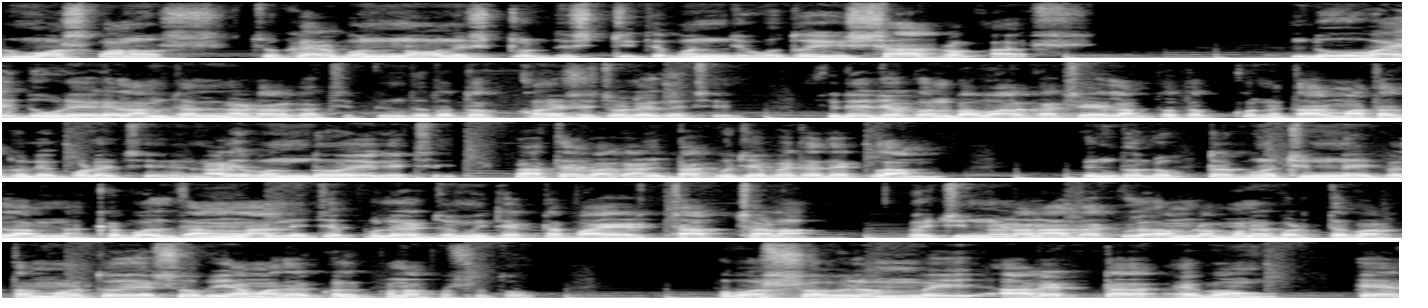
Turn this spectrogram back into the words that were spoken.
রুমস মানুষ। চোখের বন্য নিষ্ঠুর দৃষ্টিতে পঞ্জীভূত ঈর্ষার প্রকাশ। দু ভাই দৌড়ে গেলাম জানলাটার কাছে, কিন্তু ততক্ষণে সে চলে গেছে। ফিরে যখন বাবার কাছে এলাম, ততক্ষণে তার মাথা তুলে পড়েছে, নাড়ি বন্ধ হয়ে গেছে। রাতে বাগানটা খুঁজে পেতে দেখলাম, কিন্তু লোকটার কোনো চিহ্নই পেলাম না। কেবল জানলার নিচে ফুলের জমিতে একটা পায়ের চাপ ছাড়া। ওই চিহ্নটা না থাকলেও আমরা মনে করতে পারতাম হয়তো এসবই আমাদের কল্পনা প্রসূত অবশ্য অবিলম্বেই আর একটা এবং এর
